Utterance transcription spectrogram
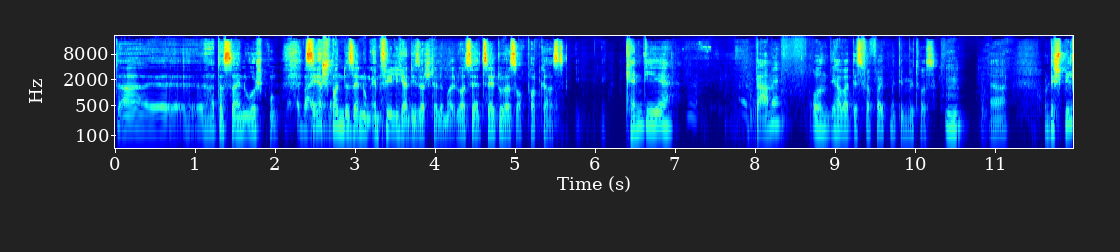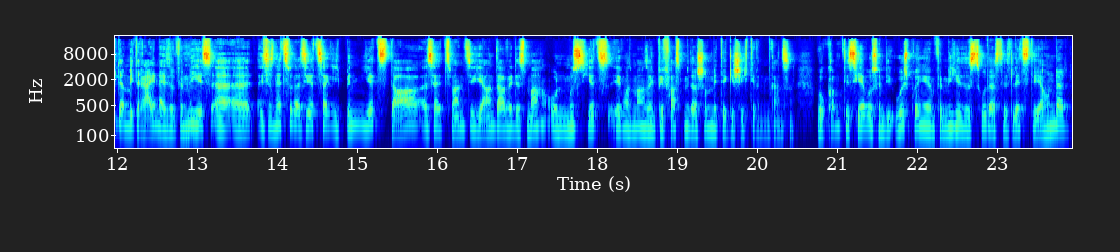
da äh, hat das seinen Ursprung. weiß Sehr nicht. spannende Sendung, empfehle ich an dieser Stelle mal. Du hast ja erzählt, du hörst auch Podcasts. Kenne die Dame und ich habe das verfolgt mit dem Mythos. Ja. Und das spielt da mit rein. Also für mich ist, äh, äh, ist es nicht so, dass ich jetzt sage, ich bin jetzt da, seit 20 Jahren darf ich das machen und muss jetzt irgendwas machen, sondern ich befasse mich da schon mit der Geschichte von dem Ganzen. Wo kommt das her, wo sind die Ursprünge? Und für mich ist es so, dass das letzte Jahrhundert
